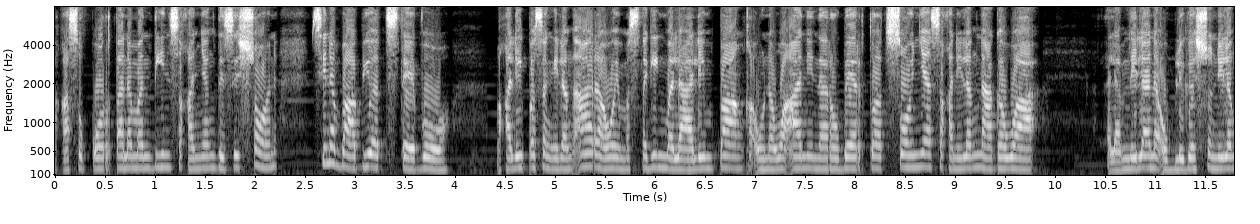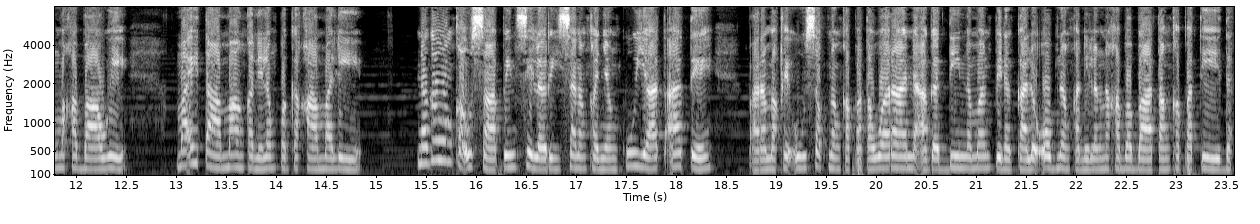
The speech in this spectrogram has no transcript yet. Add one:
Nakasuporta naman din sa kanyang desisyon sina Babio at Stevo. Makalipas ang ilang araw ay mas naging malalim pa ang kaunawaan ni na Roberto at Sonia sa kanilang nagawa. Alam nila na obligasyon nilang makabawi, maitama ang kanilang pagkakamali. Nagawang kausapin si Larissa ng kanyang kuya at ate para makiusap ng kapatawaran na agad din naman pinagkaloob ng kanilang nakababatang kapatid.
